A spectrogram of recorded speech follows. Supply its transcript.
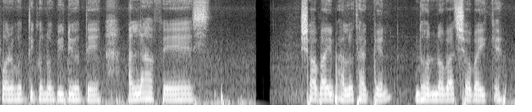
পরবর্তী কোনো ভিডিওতে। আল্লাহ হাফেজ। সবাই ভালো থাকবেন। ধন্যবাদ সবাইকে।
